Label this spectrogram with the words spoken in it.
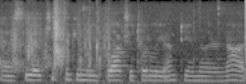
Yeah, see, I keep thinking these blocks are totally empty and they're not.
